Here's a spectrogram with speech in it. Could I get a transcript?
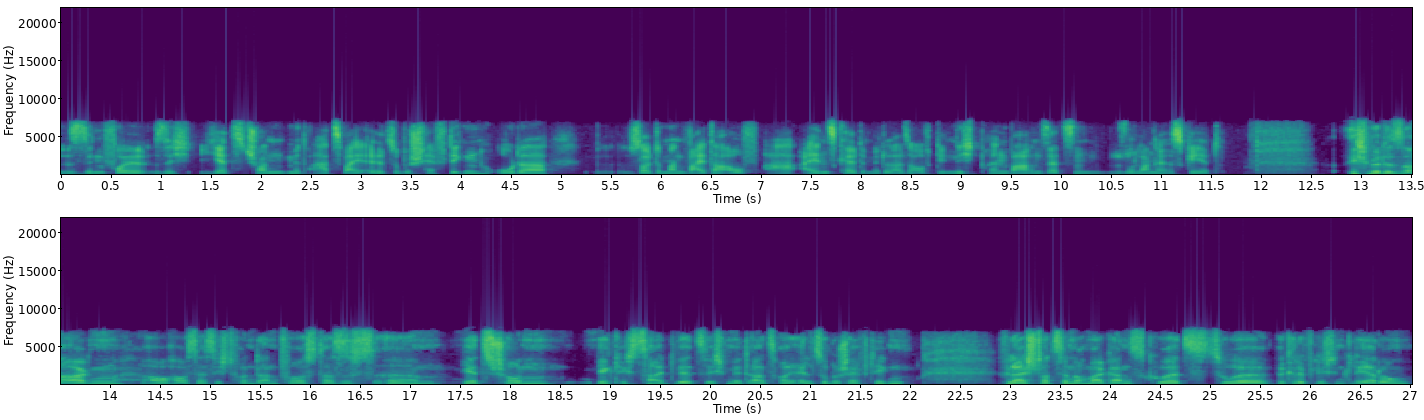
sinnvoll, sich jetzt schon mit A2L zu beschäftigen oder sollte man weiter auf A1-Kältemittel, also auf die nicht brennbaren setzen, solange es geht? Ich würde sagen, auch aus der Sicht von Danfoss, dass es ähm, jetzt schon wirklich Zeit wird, sich mit A2L zu beschäftigen. Vielleicht trotzdem noch mal ganz kurz zur begrifflichen Klärung.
